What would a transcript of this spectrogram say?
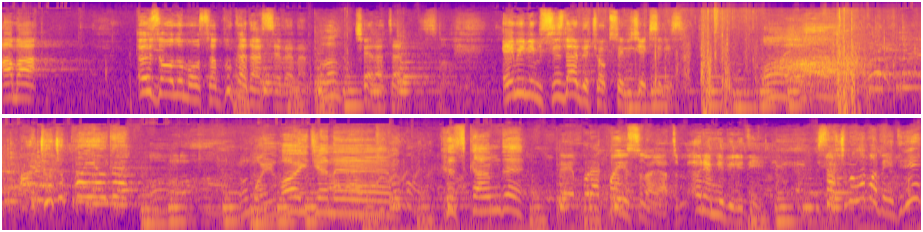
Ama öz oğlum olsa bu kadar sevemem. Ulan. Kerata. Eminim sizler de çok seveceksiniz. Ay, Çocuk bayıldı Vay canım. Kıskandı. Ee, bırak bayılsın hayatım. Önemli biri değil. Saçmalama Bedri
